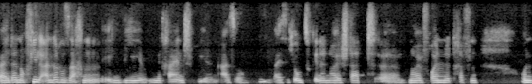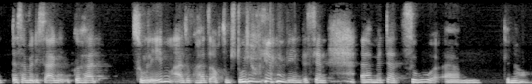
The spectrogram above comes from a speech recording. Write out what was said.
weil da noch viele andere Sachen irgendwie mit reinspielen. Also, weiß ich, umzugehen in eine neue Stadt, äh, neue Freunde treffen. Und deshalb würde ich sagen, gehört zum Leben, also gehört es auch zum Studium irgendwie ein bisschen äh, mit dazu. Ähm, genau.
